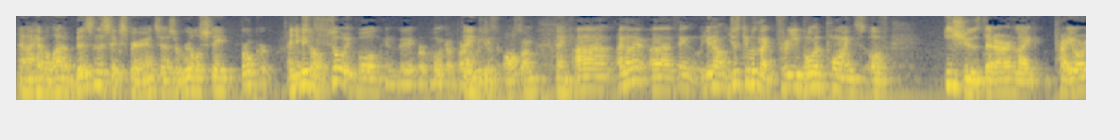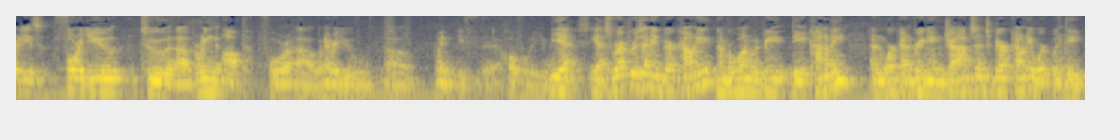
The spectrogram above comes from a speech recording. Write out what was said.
and I have a lot of business experience as a real estate broker. And you've been so, So- involved in the Republican Party, Thank which you. is awesome. Thank you. Um, another uh, thing, you know, just give us like three bullet points of issues that are like priorities for you to uh, bring up for uh, whenever you uh, win, if uh, hopefully you win. Yes, yes. Representing Bexar County, number one would be the economy and work on bringing jobs into Bexar County, work with the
